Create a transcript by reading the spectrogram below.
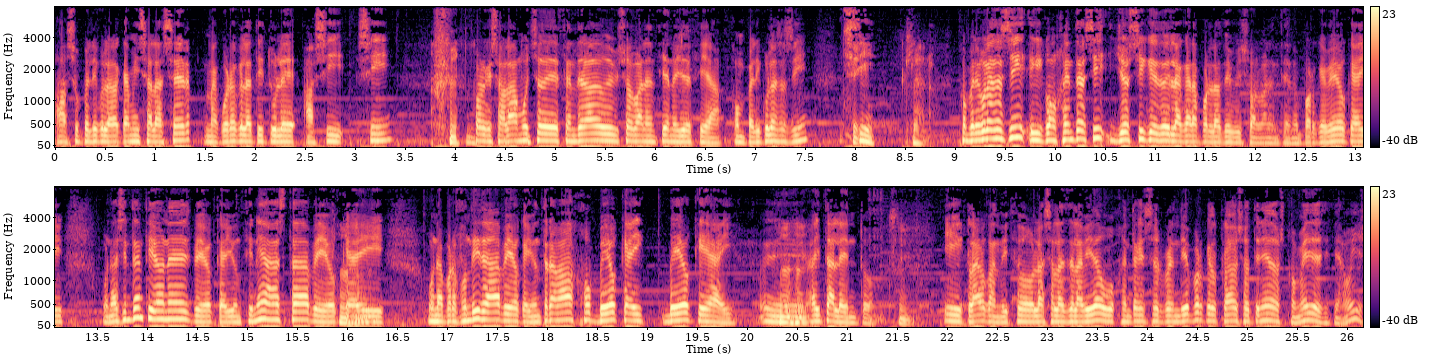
a su película La camisa láser, me acuerdo que la titulé Así, sí, porque se hablaba mucho de defender al audiovisual valenciano y yo decía, con películas así, sí. Claro. Con películas así y con gente así, yo sí que doy la cara por el audiovisual valenciano, porque veo que hay unas intenciones, veo que hay un cineasta, veo que hay una profundidad, veo que hay un trabajo, veo que hay, veo que hay, eh, hay talento. Sí. Y claro, cuando hizo Las Alas de la Vida hubo gente que se sorprendió porque, claro, eso tenía dos comedias. Y decían, oye,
